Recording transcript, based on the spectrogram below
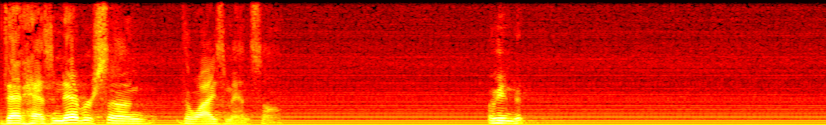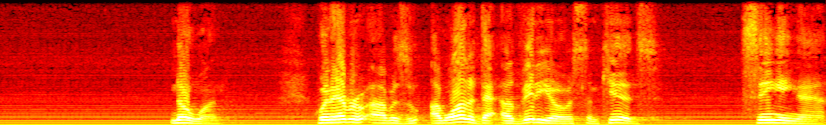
that has never sung the wise man song? I mean, no one. Whenever I was, I wanted that a video of some kids singing that,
